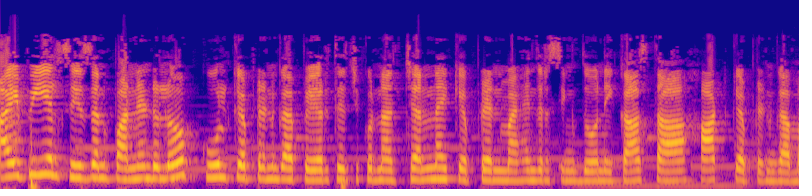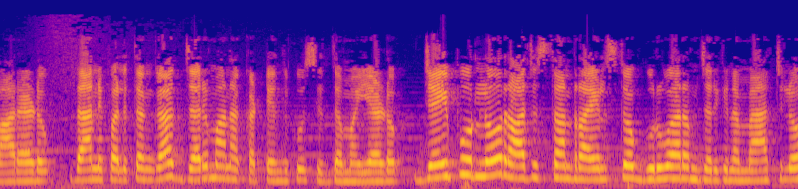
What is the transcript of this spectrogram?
ఐపీఎల్ సీజన్ పన్నెండులో కూల్ కెప్టెన్గా పేరు తెచ్చుకున్న చెన్నై కెప్టెన్ మహేంద్ర సింగ్ ధోని కాస్త హాట్ కెప్టెన్గా మారాడు. దాని ఫలితంగా జరిమానా కట్టేందుకు సిద్దమయ్యాడు జైపూర్లో రాజస్థాన్ రాయల్స్తో గురువారం జరిగిన మ్యాచ్లో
